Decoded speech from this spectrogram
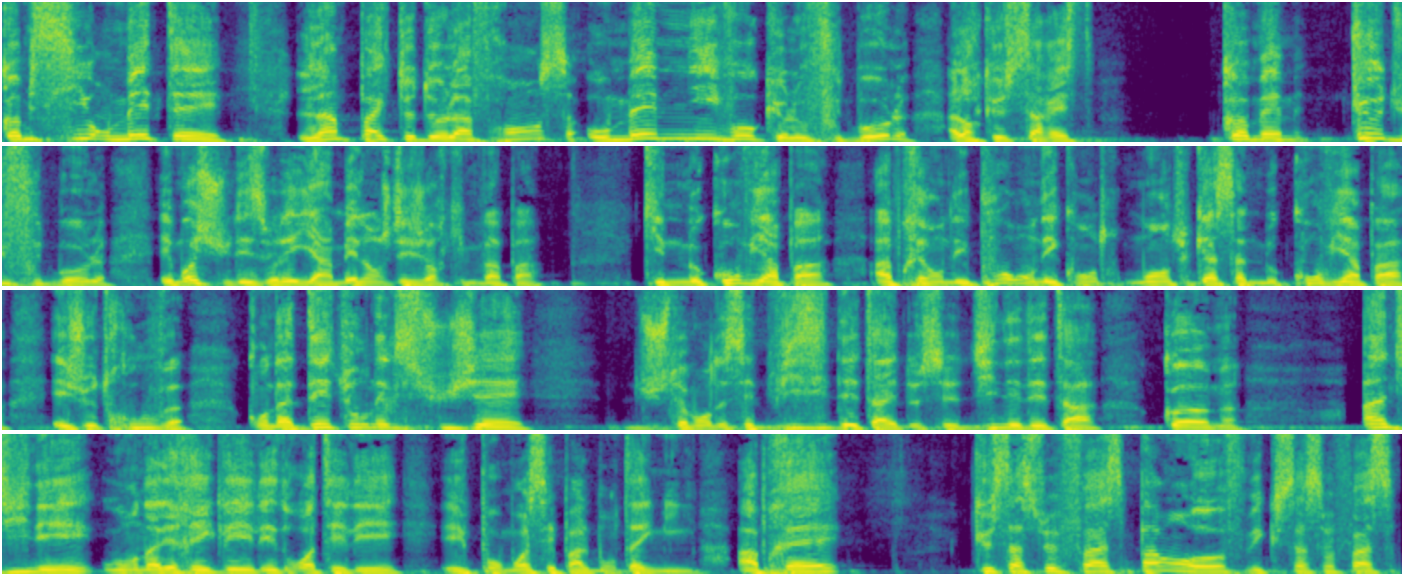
comme si on mettait l'impact de la France au même niveau que le football, alors que ça reste quand même que du football. Et moi, je suis désolé, il y a un mélange des genres qui me va pas qui ne me convient pas. Après, on est pour, on est contre. Moi, en tout cas, ça ne me convient pas. Et je trouve qu'on a détourné le sujet, justement, de cette visite d'État et de ce dîner d'État comme un dîner où on allait régler les droits télé. Et pour moi, c'est pas le bon timing. Après, que ça se fasse pas en off, mais que ça se fasse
